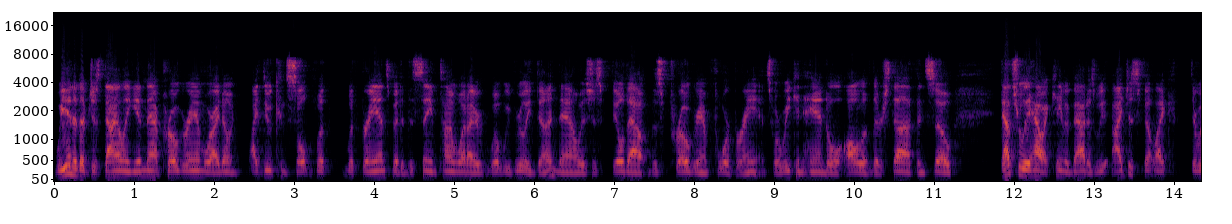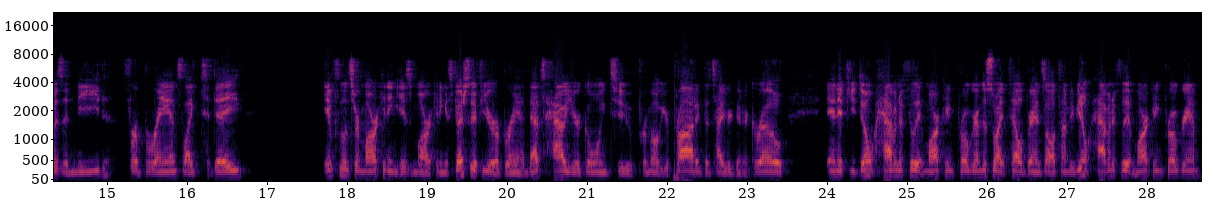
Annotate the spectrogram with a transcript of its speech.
we ended up just dialing in that program where I don't I do consult with with brands, but at the same time, what I what we've really done now is just build out this program for brands where we can handle all of their stuff, and so that's really how it came about. Is we I just felt like there was a need for brands like today influencer marketing is marketing, especially if you're a brand. That's how you're going to promote your product. That's how you're going to grow. And if you don't have an affiliate marketing program, this is what I tell brands all the time. If you don't have an affiliate marketing program,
